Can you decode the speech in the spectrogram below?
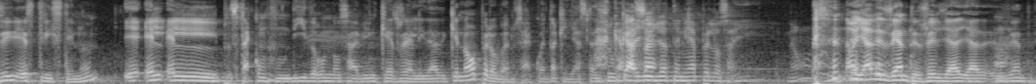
sí, es triste, ¿no? Y Él, él pues, está confundido, no sabe bien qué es realidad y qué no, pero bueno, se da cuenta que ya está en su Ah, caray, casa. Yo ya tenía pelos ahí, ¿no? No, ya desde antes, él ya, ya desde Ah. antes.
